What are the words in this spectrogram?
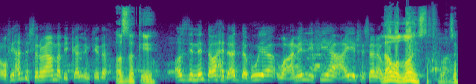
هو في حد في ثانوية عامة بيتكلم كده؟ قصدك إيه؟ قصدي إن أنت واحد قد أبويا وعامل لي فيها عيل في ثانوي. لا والله استغفر الله العظيم.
